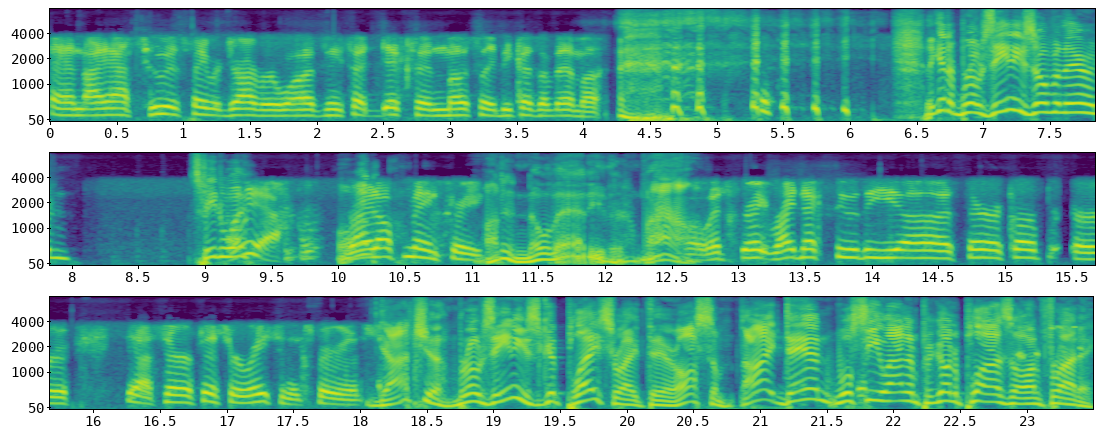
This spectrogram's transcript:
and I asked who his favorite driver was, and he said Dixon, mostly because of Emma. They got a Brozini's over there in Speedway. Oh yeah, Oh, right off Main Street. I didn't know that either. Wow. Oh, it's great. Right next to the uh, Sarah Carp or yeah Sarah Fisher Racing Experience. Gotcha. Brozini's a good place right there. Awesome. All right, Dan, we'll see you out in Pagoda Plaza on Friday.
